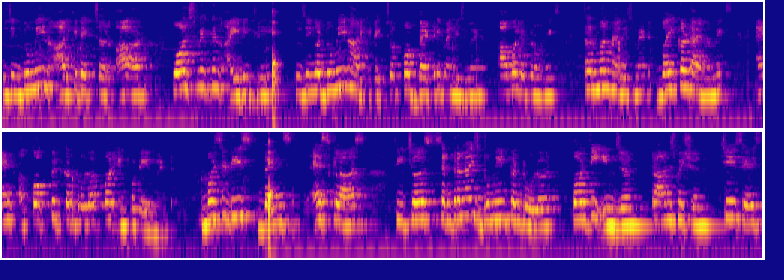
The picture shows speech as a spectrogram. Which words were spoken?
using domain architecture are Volkswagen ID3 using a domain architecture for battery management, power electronics, thermal management, vehicle dynamics, and a cockpit controller for infotainment. Mercedes-Benz S-Class features centralized domain controller for the engine, transmission, chassis,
